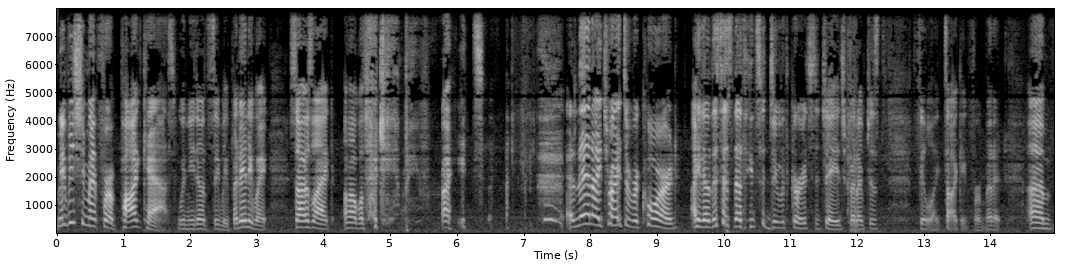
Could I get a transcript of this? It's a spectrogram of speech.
Maybe she meant for a podcast when you don't see me. But anyway, so I was like, oh, well, that can't be right. and then I tried to record. I know this has nothing to do with courage to change, but I just feel like talking for a minute. Um,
